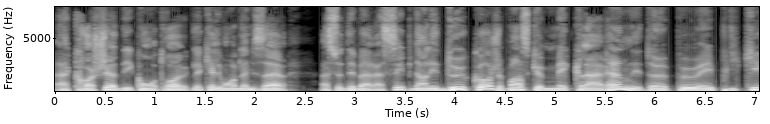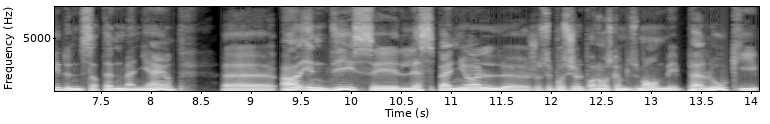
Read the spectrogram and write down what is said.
accrochés à des contrats avec lesquels ils vont avoir de la misère à se débarrasser. Puis dans les deux cas, je pense que McLaren est un peu impliqué d'une certaine manière. Euh, en Indy, c'est l'espagnol, euh, je ne sais pas si je le prononce comme du monde, mais Palou qui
